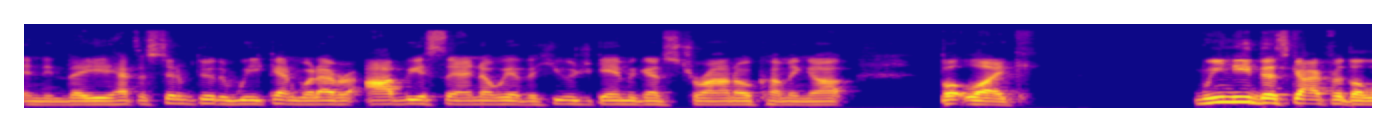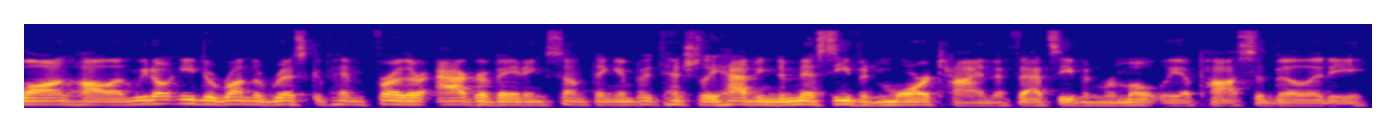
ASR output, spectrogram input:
and they have to sit him through the weekend whatever obviously i know we have a huge game against toronto coming up but like we need this guy for the long haul and we don't need to run the risk of him further aggravating something and potentially having to miss even more time if that's even remotely a possibility.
